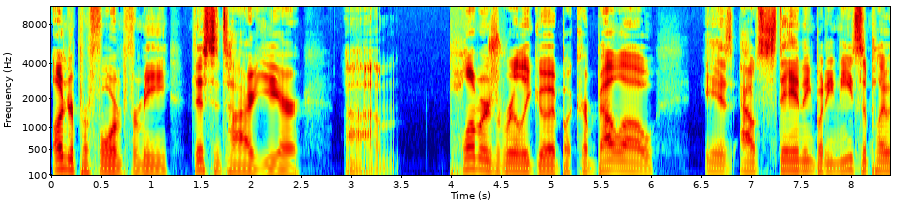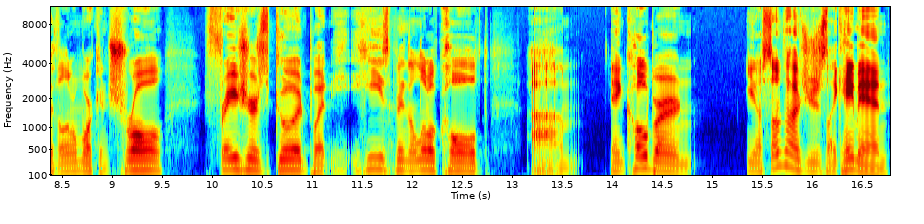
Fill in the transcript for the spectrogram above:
underperformed for me this entire year. Um, Plummer's really good, but Curbelo is outstanding, but he needs to play with a little more control. Frazier's good, but he's been a little cold. Um, and Cockburn, you know, sometimes you're just like, hey, man,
